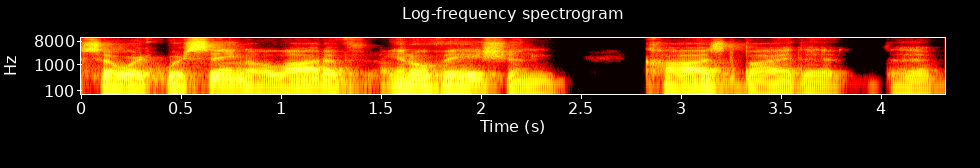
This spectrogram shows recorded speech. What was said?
So we're, we're seeing a lot of innovation caused by the, the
